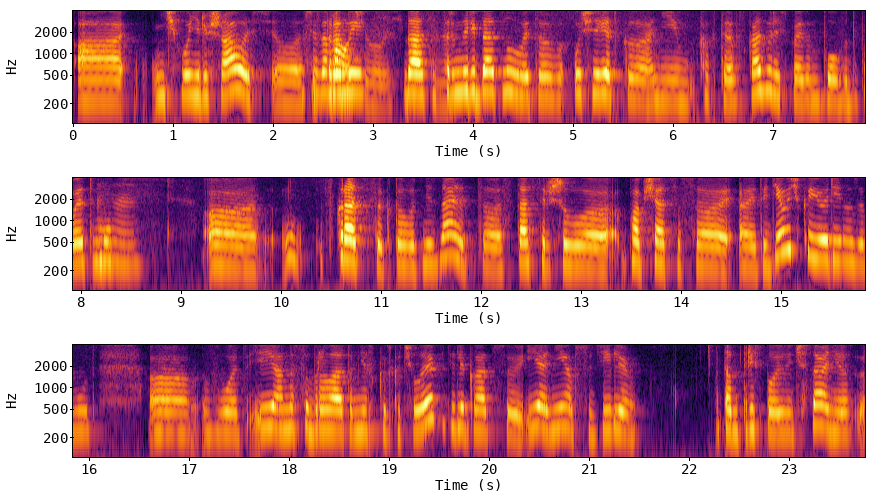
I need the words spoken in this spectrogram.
а ничего не решалось э, со стороны, да, со стороны да. ребят, ну это очень редко они как-то высказывались по этому поводу, поэтому угу. ну, вкратце, кто вот не знает, э, Стас решил э, пообщаться с этой девочкой, ее Арина зовут. Uh, вот, и она собрала там несколько человек в делегацию, и они обсудили там три с половиной часа они раз, э,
